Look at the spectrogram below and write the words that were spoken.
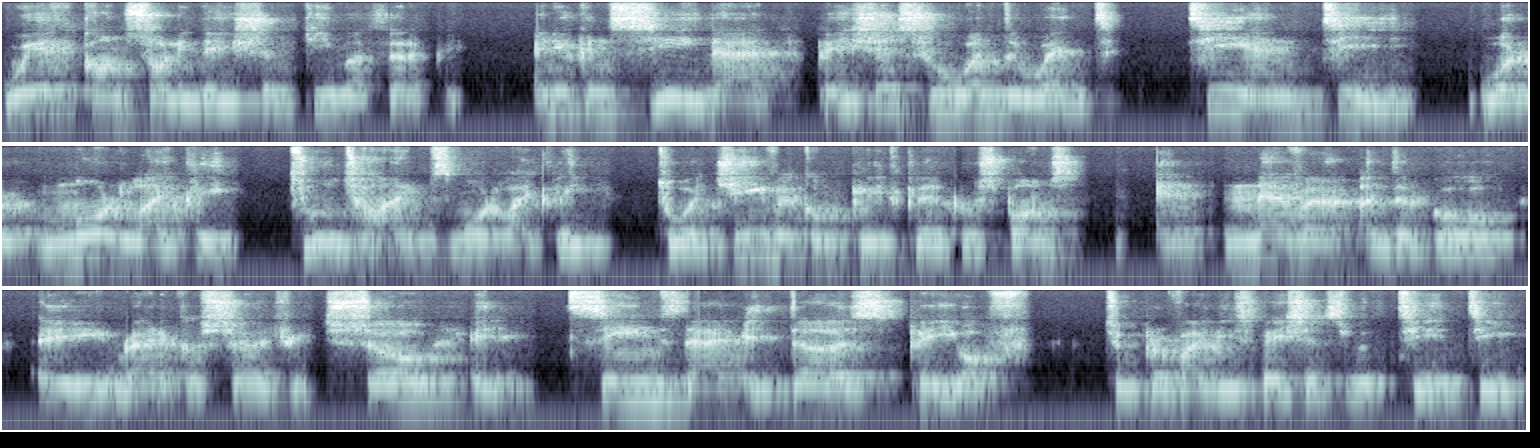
with consolidation chemotherapy. And you can see that patients who underwent TNT were more likely, two times more likely, to achieve a complete clinical response and never undergo a radical surgery. So it seems that it does pay off to provide these patients with TNT,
